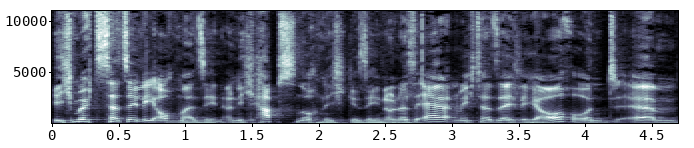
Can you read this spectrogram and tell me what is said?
Ich möchte es tatsächlich auch mal sehen und ich habe es noch nicht gesehen und das ärgert mich tatsächlich auch und ähm,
